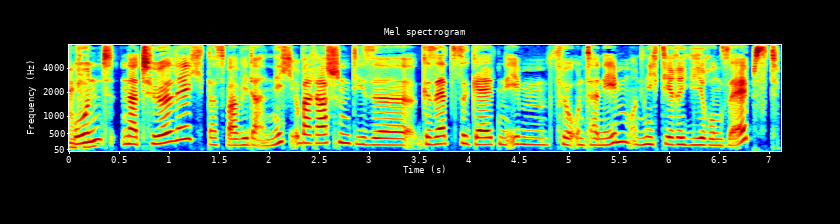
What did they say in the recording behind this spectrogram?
Okay. Und natürlich, das war wieder nicht überraschend, diese Gesetze gelten eben für Unternehmen und nicht die Regierung selbst.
